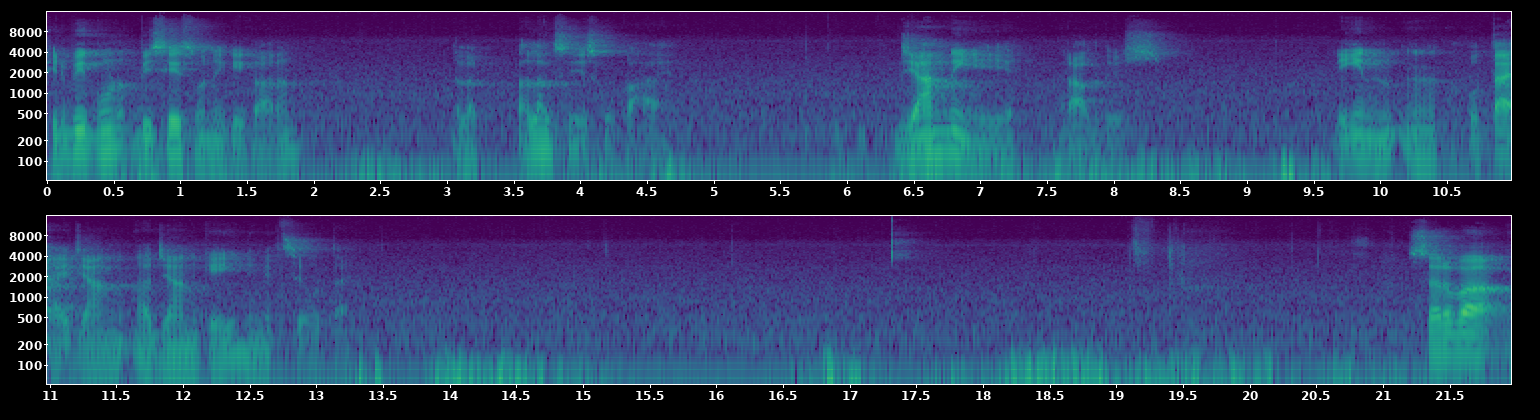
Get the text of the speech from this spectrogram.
फिर भी गुण विशेष होने के कारण अलग अलग से इसको कहा है। ज्ञान नहीं है ये, राग द्वेष। लेकिन होता है ज्ञान, अज्ञान के ही निमित्त से होता है। सर्वा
